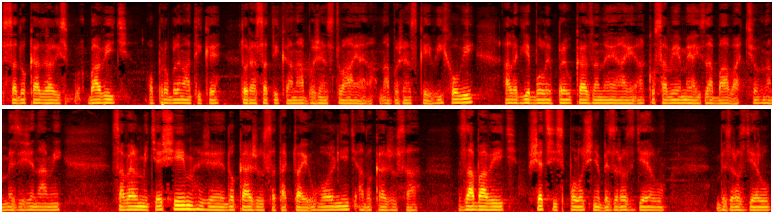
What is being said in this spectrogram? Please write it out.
sa dokázali baviť o problematike, ktorá sa týka náboženstva a náboženskej výchovy, ale kde bolo preukázané aj, ako sa vieme aj zabávať, čo nám medzi ženami. Sa veľmi teším, že dokážu sa takto aj uvoľniť a dokážu sa zabaviť všetci spoločne bez rozdielu bez rozdielu,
